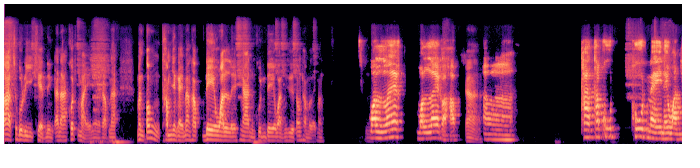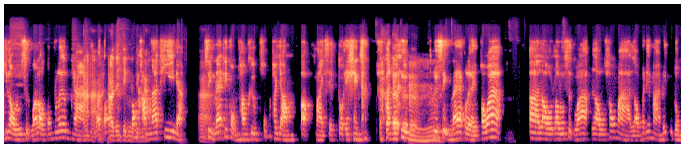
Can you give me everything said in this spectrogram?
ราชบุรีเขตหนึ่งอนาคตใหม่เนี่ยครับนะมันต้องทํำยังไงบ้างครับเดวันเลยงานของคุณเดวันคือต้องทำอะไรบ้างวันแรกวันแรกอะครับอ่า ถ้าถ้าพูดพูดในในวันที่เรารู้สึกว่าเราต้องเริ่มงานหรือว่าต้องต้องทำหน้าที่เนี่ยสิ่งแรกที่ผมทำคือผมพยายามปรับ mindset ตัวเอง อันนี้คือคือสิ่งแรกเลย เพราะว่าเราเรารู้สึกว่าเราเข้ามาเราไม่ได้มาด้วยอุดม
